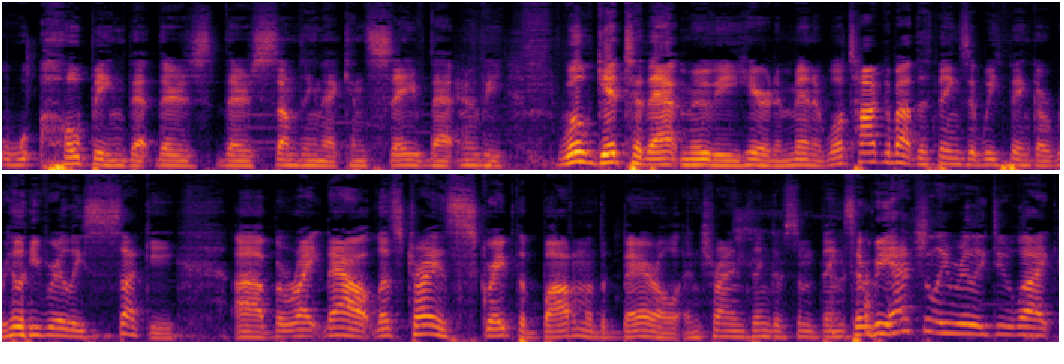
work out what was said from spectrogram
w- hoping that there's there's something that can save that movie. We'll get to that movie here in a minute. We'll talk about the things that we think are really really sucky. Uh, but right now, let's try and scrape the bottom of the barrel and try and think of some things that we actually really do like.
